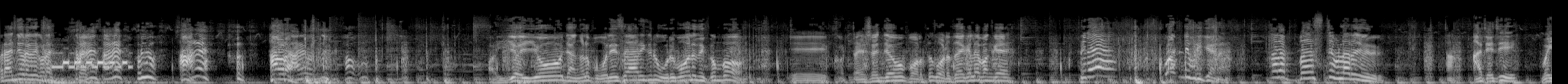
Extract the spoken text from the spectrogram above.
ഒരു അഞ്ഞൂറ് കൂടെ. അയ്യോ ഞങ്ങൾ പോലീസുകാരിങ്ങനെ ഒരുപോലെ നിക്കുമ്പോ. ഏ കൊട്ടേഷൻ ജോബ് പുറത്ത് കൊടുത്തേക്കല്ലേ പങ്കെ? പിന്നെ വണ്ടി പിടിക്കാനാ. നല്ല ബെസ്റ്റ് പിള്ളേരെ ചെയ്തു ആ ആ ചേച്ചി വൈ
